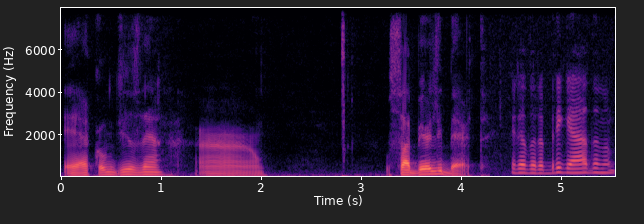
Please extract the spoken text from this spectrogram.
é como diz, né? A, o saber liberta. Vereadora, obrigada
